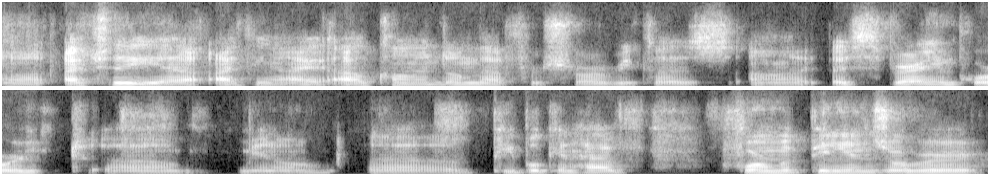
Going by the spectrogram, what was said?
Uh, actually, yeah, I think I, I'll comment on that for sure because uh, it's very important. Um, you know, uh, people can have form opinions over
